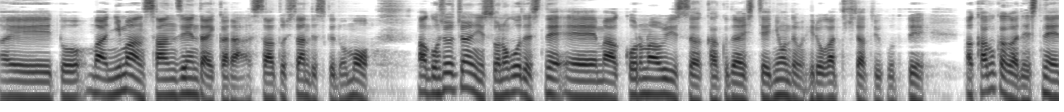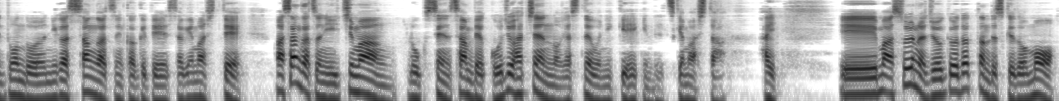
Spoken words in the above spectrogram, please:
えーとまあ、2万3000円台からスタートしたんですけども、まあ、ご承知のようにその後ですね、えー、まあコロナウイルスが拡大して日本でも広がってきたということで、まあ、株価がですね、どんどん2月3月にかけて下げまして、まあ、3月に1万6358円の安値を日経平均でつけました。はい。えー、まあそういうような状況だったんですけども、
